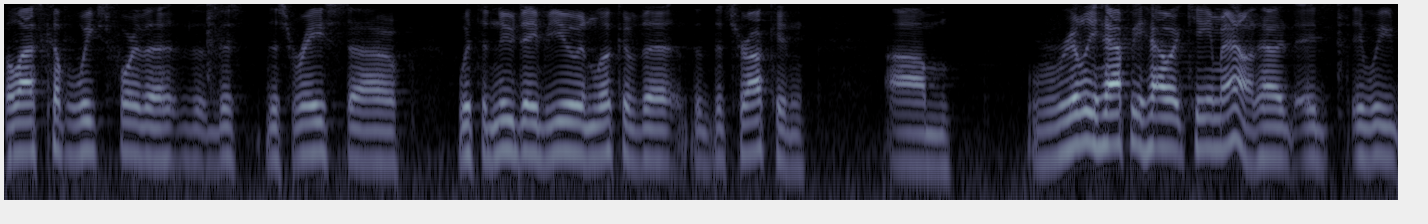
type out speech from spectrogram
the last couple weeks before the, the this this race uh, with the new debut and look of the the, the truck, and um, really happy how it came out. How it, it, we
